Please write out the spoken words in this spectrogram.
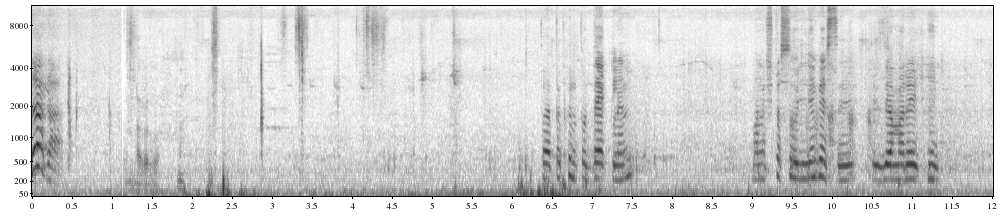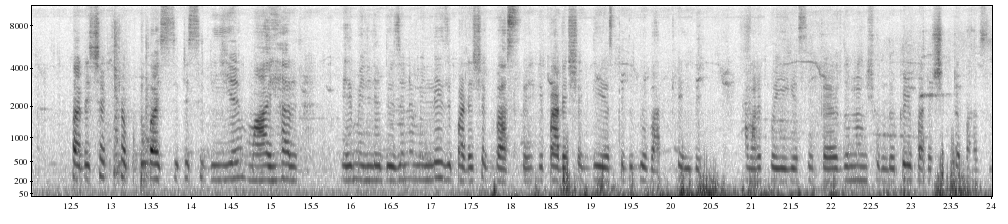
জায়গা তো এতক্ষণ তো দেখলেন। মানুষটা চলে গেছে। এই যে আমার পাটের শাক সব বাইসি টেসি দিয়ে মাই আর এ মিললে, দুজনে মিললে যে পাটের শাক বাঁচছে। এই পাটের শাক দিয়ে আজকে দুটো ভাত খেলবে। আমার হয়ে গেছে তার জন্য আমি সুন্দর করে পাটের শাকটা ভাজি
